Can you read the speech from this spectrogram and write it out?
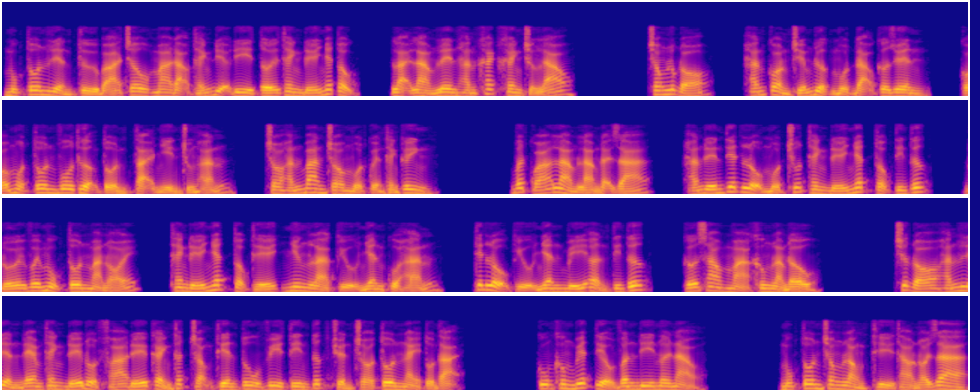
mục tôn liền từ bá châu ma đạo thánh địa đi tới thanh đế nhất tộc, lại làm lên hắn khách khanh trưởng lão. Trong lúc đó, hắn còn chiếm được một đạo cơ duyên có một tôn vô thượng tồn tại nhìn chúng hắn, cho hắn ban cho một quyển thánh kinh. Bất quá làm làm đại giá, hắn đến tiết lộ một chút thanh đế nhất tộc tin tức, đối với mục tôn mà nói, thanh đế nhất tộc thế nhưng là cựu nhân của hắn, tiết lộ cựu nhân bí ẩn tin tức, cớ sao mà không làm đâu. Trước đó hắn liền đem thanh đế đột phá đế cảnh thất trọng thiên tu vi tin tức truyền cho tôn này tồn tại. Cũng không biết tiểu vân đi nơi nào. Mục tôn trong lòng thì thào nói ra,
